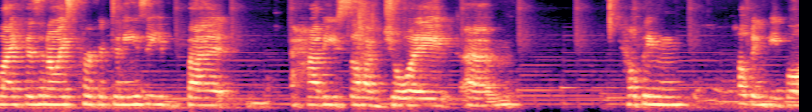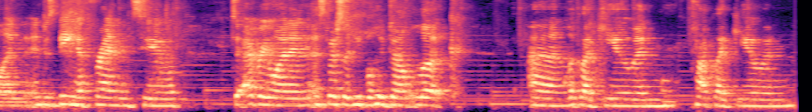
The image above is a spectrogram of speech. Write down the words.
life isn't always perfect and easy, but how do you still have joy um, helping helping people and, and just being a friend to to everyone and especially people who don't look uh, look like you and talk like you and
